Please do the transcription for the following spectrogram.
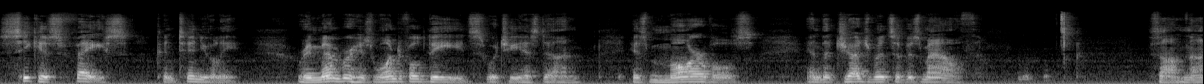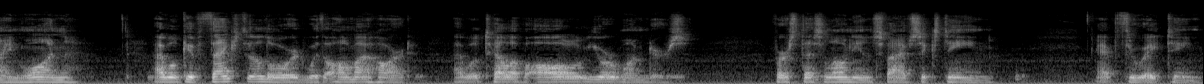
seek his face continually. Remember his wonderful deeds which he has done, his marvels, and the judgments of his mouth. Psalm 9 1 I will give thanks to the Lord with all my heart. I will tell of all your wonders. 1 Thessalonians 5:16 through 18.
